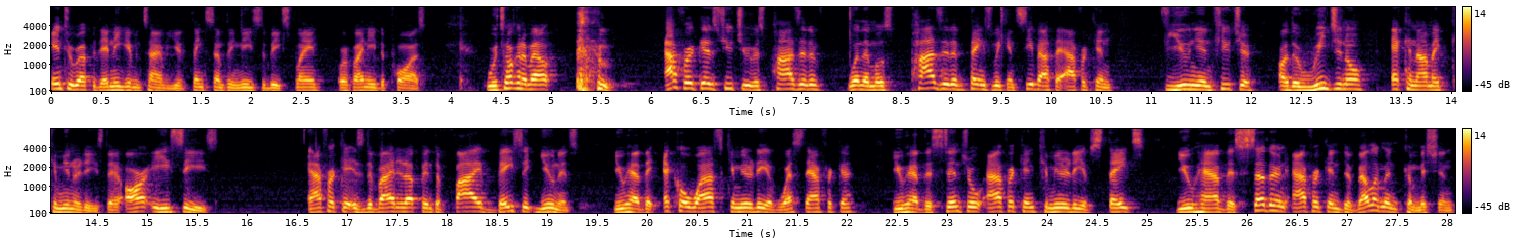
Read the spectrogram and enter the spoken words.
interrupt at any given time if you think something needs to be explained or if I need to pause. We're talking about Africa's future is positive. One of the most positive things we can see about the African Union future are the regional economic communities, the RECs. Africa is divided up into five basic units you have the ECOWAS community of West Africa. You have the Central African community of states. You have the Southern African Development Commission.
